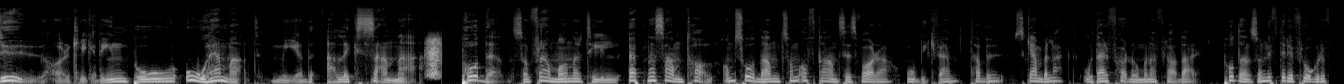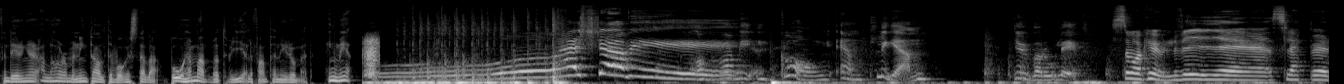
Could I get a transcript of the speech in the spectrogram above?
Du har klickat in på Ohämmat med Alexanna. Podden som frammanar till öppna samtal om sådant som ofta anses vara obekvämt, tabu, skambelagt och där fördomarna flödar. Podden som lyfter de frågor och funderingar alla har men inte alltid vågar ställa. På Ohämmat möter vi elefanten i rummet. Häng med! Och här kör vi! Och var vi igång äntligen. Gud vad roligt. Så kul! Vi eh, släpper,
